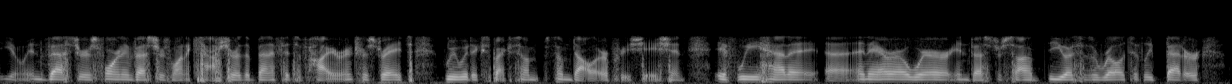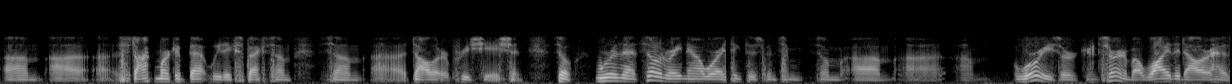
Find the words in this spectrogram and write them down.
you know investors, foreign investors, want to capture the benefits of higher interest rates, we would expect some some dollar appreciation. If we had a uh, an era where investors saw the U.S. as a relatively better um, uh, uh, stock market bet, we'd expect some some uh, dollar appreciation. So we're in that zone right now where I think there's been some some um, uh, um, worries or concern about why the dollar has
